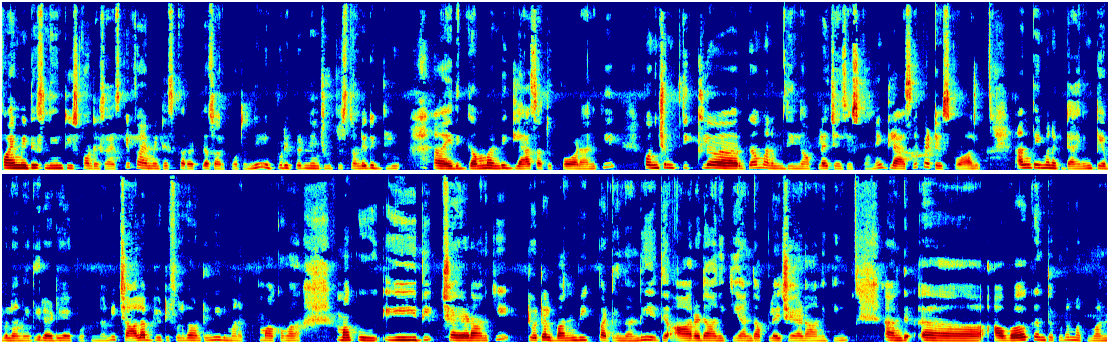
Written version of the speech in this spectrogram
ఫైవ్ మీటర్స్ నేను తీసుకుంటే సైజ్కి ఫైవ్ మీటర్స్ కరెక్ట్గా సరిపోతుంది. ఇప్పుడు ఇక్కడ నేను చూపిస్తుండేది గ్లూ ఇది గమ్ అండి. గ్లాస్ అతుక్కోవడానికి కొంచెం థిక్లర్గా మనం దీన్ని అప్లై చేసేసుకొని గ్లాస్ని పెట్టేసుకోవాలి. అంతే మనకి డైనింగ్ టేబుల్ అనేది రెడీ అయిపోతుందండి. చాలా బ్యూటిఫుల్గా ఉంటుంది. ఇది మనకు మాకు మాకు ఇది చేయడానికి టోటల్ వన్ వీక్ పట్టిందండి. ఇది ఆరడానికి అండ్ అప్లై చేయడానికి. అండ్ ఆ వర్క్ అంతా కూడా మాకు వన్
